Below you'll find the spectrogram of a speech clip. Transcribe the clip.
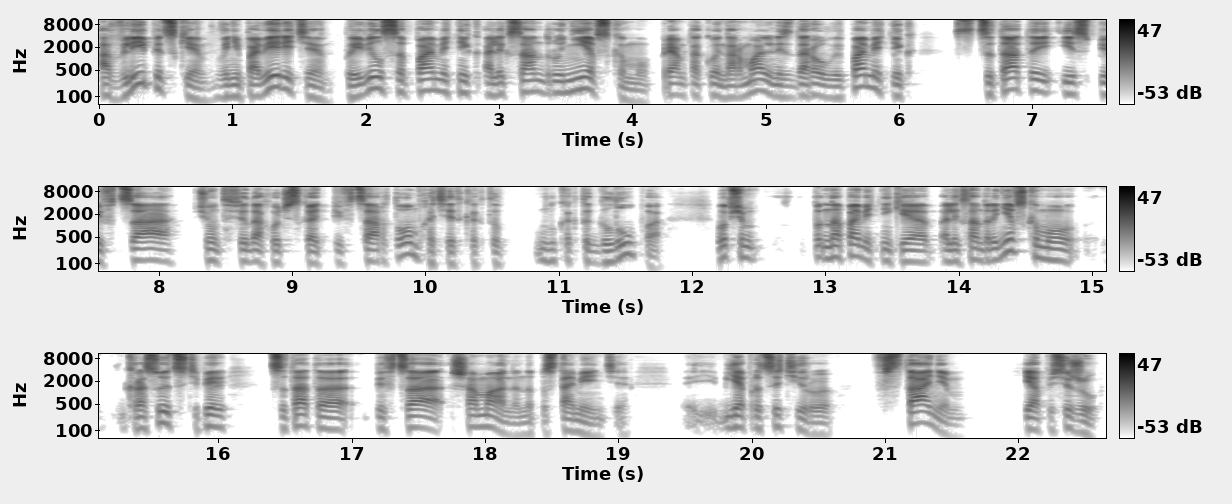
А в Липецке, вы не поверите, появился памятник Александру Невскому. Прям такой нормальный, здоровый памятник с цитатой из певца, почему-то всегда хочется сказать певца Артом, хотя это как-то, ну, как-то глупо. В общем, на памятнике Александру Невскому красуется теперь цитата певца Шамана на постаменте. Я процитирую. «Встанем, я посижу.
